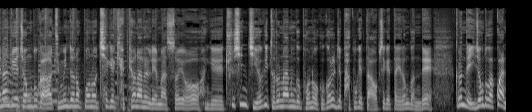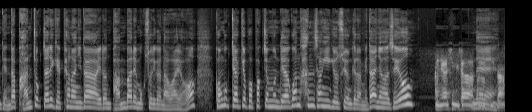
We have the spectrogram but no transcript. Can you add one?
지난주에 정부가 주민등록번호 체계 개편안을 내놨어요. 이게 출신 지역이 드러나는 그 번호 그거를 이제 바꾸겠다, 없애겠다 이런 건데 그런데 이 정도 갖고 안 된다. 반쪽짜리 개편안이다 이런 반발의 목소리가 나와요. 건국대학교 법학전문대학원 한상희 교수 연결합니다. 안녕하세요. 안녕하십니까. 네. 반갑습니다.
